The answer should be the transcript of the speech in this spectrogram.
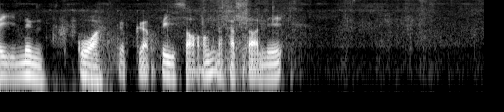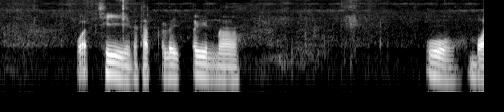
ตีหนึ่งกว่าเกือบเกือบตีสองนะครับ ตอนนี้ปวดชี่นะครับ ก็เลยตื่นมา โอ้บ่อ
